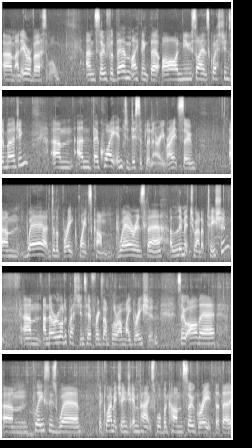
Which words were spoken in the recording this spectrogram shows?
um, and irreversible. And so for them, I think there are new science questions emerging um, and they're quite interdisciplinary, right? So um, where do the breakpoints come? Where is there a limit to adaptation? Um, and there are a lot of questions here, for example, around migration. So are there um, places where the climate change impacts will become so great that their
